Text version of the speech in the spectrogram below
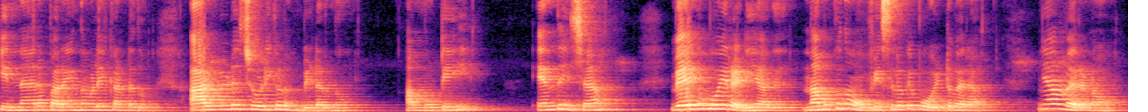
കിന്നാരം പറയുന്നവളെ കണ്ടതും ആൽവിയുടെ ചൊടികളും വിടർന്നു. അമ്മൂട്ടി എന്തേച്ചാ വേഗം പോയി റെഡിയാക്. നമുക്കൊന്ന് ഓഫീസിലൊക്കെ പോയിട്ട് വരാം. ഞാൻ വരണോ?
